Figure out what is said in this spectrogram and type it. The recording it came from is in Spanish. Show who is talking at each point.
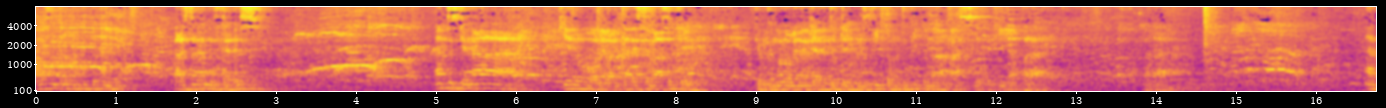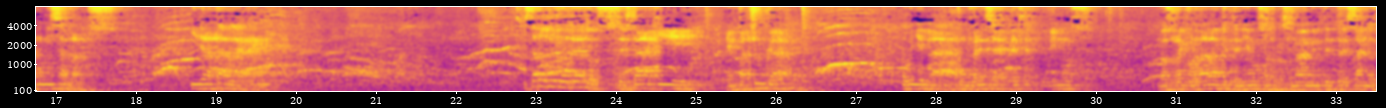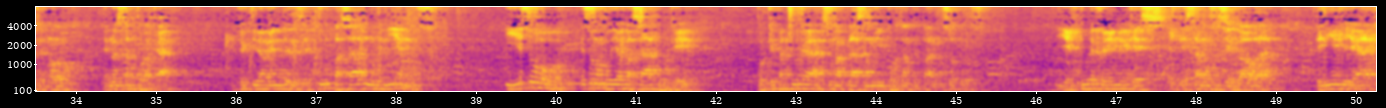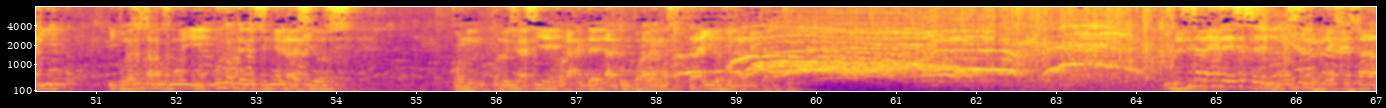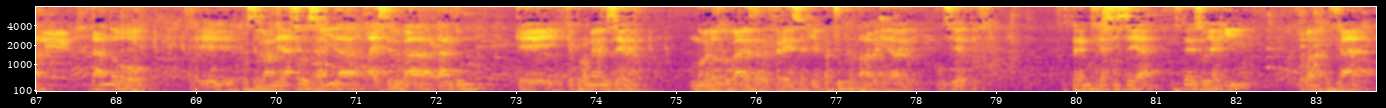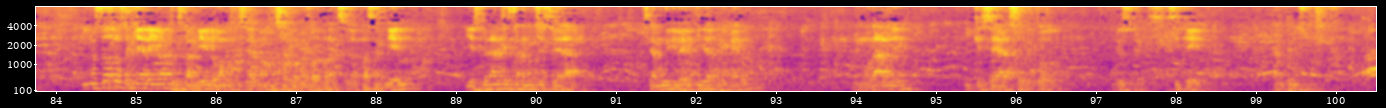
Speaker 1: voy a sentar un poquito aquí para estar con ustedes. Antes que nada, quiero levantar este vaso que, que aunque no lo ven aquí adentro, tiene un poquito, un poquito nada más de tequila para, para armonizar la voz, hidratar la garganta. Estamos muy contentos de estar aquí en Pachuca. Hoy en la conferencia de prensa que tuvimos nos recordaban que teníamos aproximadamente tres años de no, de no estar por acá. Efectivamente, desde el tour pasado no veníamos. Y eso, eso no podía pasar porque, porque Pachuca es una plaza muy importante para nosotros. Y el Tour FM, que es el que estamos haciendo ahora, tenía que llegar aquí y por eso estamos muy, muy contentos y muy agradecidos con, Luis García y con la gente de Tantum por habernos traído finalmente a Pachuca. Y precisamente ese es el, ese es el pretexto, estar dando eh, pues el banderazo de salida a este lugar, a Tantum, que, que promete ser uno de los lugares de referencia aquí en Pachuca para venir a ver conciertos. Esperemos que así sea. Ustedes hoy aquí lo van a juzgar. Y nosotros aquí arriba pues también lo vamos a hacer. Vamos a hacer lo mejor para que se la pasen bien. Y esperar que esta noche sea, sea muy divertida primero, memorable y que sea sobre todo de ustedes. Así que cantemos.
